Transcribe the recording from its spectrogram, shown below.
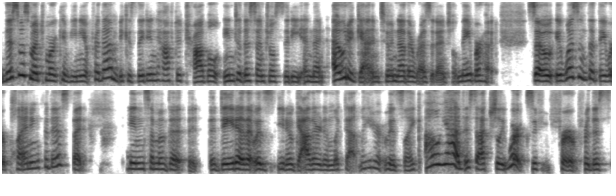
this was much more convenient for them because they didn't have to travel into the central city and then out again to another residential neighborhood. So it wasn't that they were planning for this, but in some of the, the, the data that was you know gathered and looked at later it was like oh yeah this actually works if for for this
